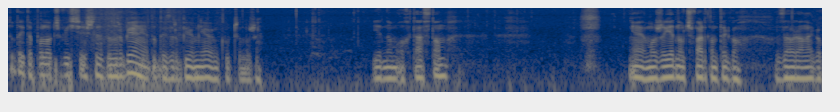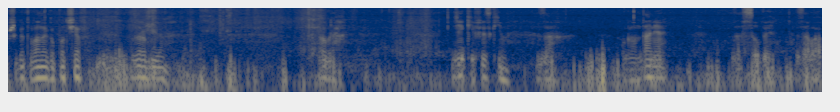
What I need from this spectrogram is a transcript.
Tutaj to pole oczywiście jeszcze jest do zrobienia. Tutaj zrobiłem, nie wiem kurczę może jedną ochtastą nie wiem, może jedną czwartą tego zaoranego, przygotowanego pod siew zrobiłem. Dobra. Dzięki wszystkim za oglądanie za suby, za łapy,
